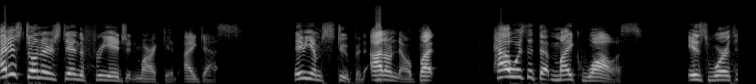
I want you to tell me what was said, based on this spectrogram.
I just don't understand the free agent market, I guess. Maybe I'm stupid. I don't know. But how is it that Mike Wallace is worth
